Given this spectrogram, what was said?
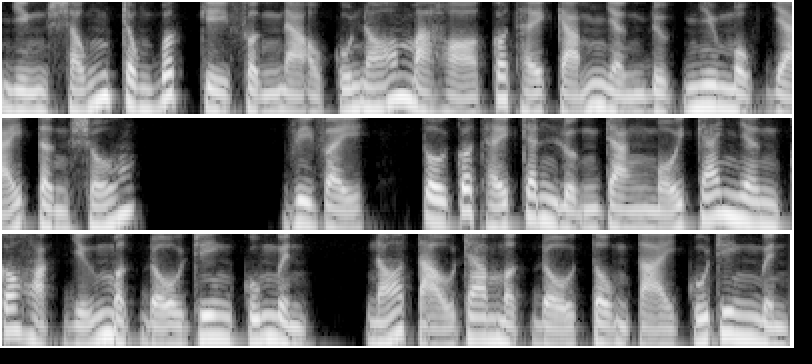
nhưng sống trong bất kỳ phần nào của nó mà họ có thể cảm nhận được như một giải tần số. Vì vậy, tôi có thể tranh luận rằng mỗi cá nhân có hoặc giữ mật độ riêng của mình, nó tạo ra mật độ tồn tại của riêng mình.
